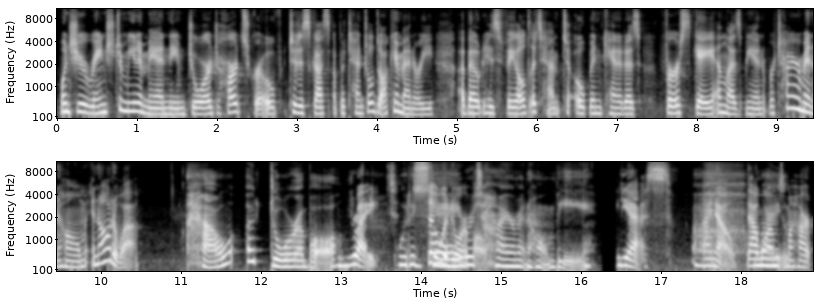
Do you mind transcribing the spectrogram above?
when she arranged to meet a man named George Hartsgrove to discuss a potential documentary about his failed attempt to open Canada's first gay and lesbian retirement home in Ottawa. How adorable Right. would a so gay adorable. retirement home be? yes. I know. That warms my heart.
